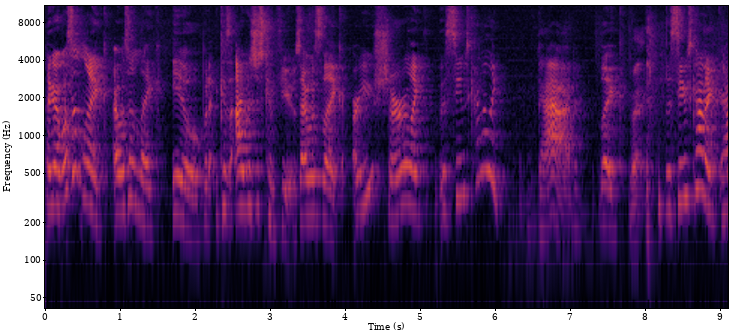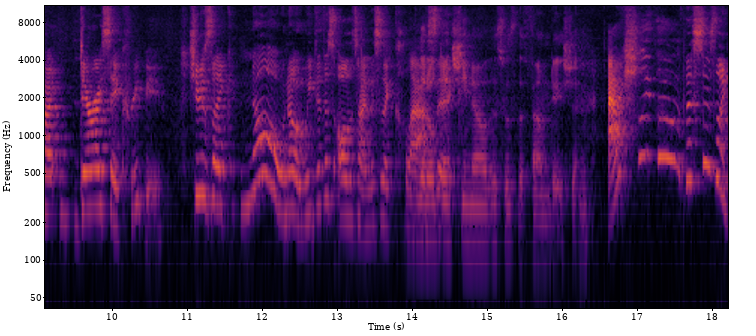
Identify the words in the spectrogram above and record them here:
like I wasn't like I wasn't like ill, but because I was just confused. I was like, Are you sure? Like this seems kind of like bad. Like right. this seems kind of dare I say creepy. She was like, No, no, we did this all the time. This is a classic. Little did she know this was the foundation. Actually, though, this is like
